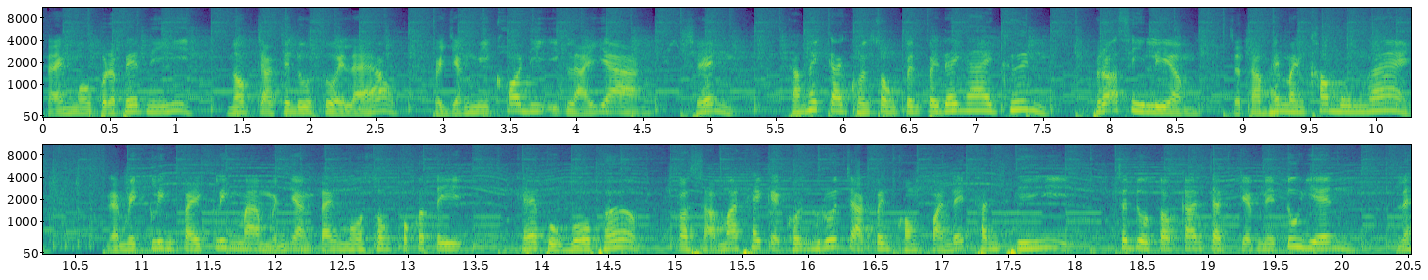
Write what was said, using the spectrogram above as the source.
แตงโมประเภทนี้นอกจากจะดูสวยแล้ว ก็ยังมีข้อดีอีกหลายอย่าง เช่นทำให้การขนส่งเป็นไปได้ง่ายขึ้น เพราะสี่เหลี่ยมจะทำให้มันเข้ามุมง่าย และไม่กลิ้งไปกลิ้งมาเหมือนอย่างแตงโมทรงปกติ แค่ผูกโบเพิ่ม ก็สามารถให้แก่คนรู้จักเป็นของขวัญได้ทันที สะดวกต่อการจัดเก็บในตู้เย็น และ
